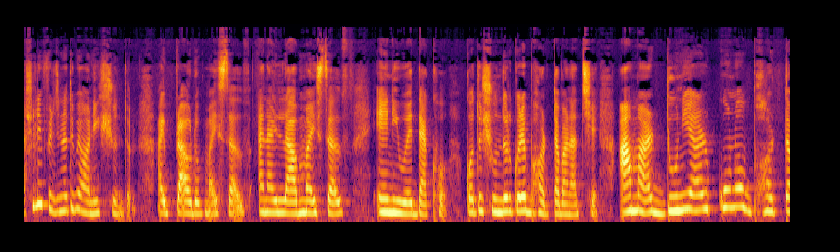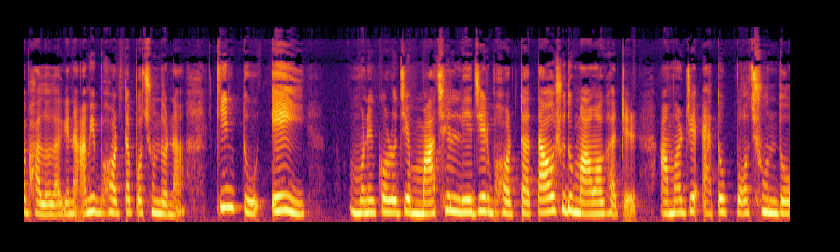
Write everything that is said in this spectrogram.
আসলে ফারজানা তুমি অনেক সুন্দর। I proud of my self and I love my self anyway দেখো, কত সুন্দর করে ভর্তা বানাচ্ছে। আমার দুনিয়ার কোনো ভর্তা ভালো লাগে না। আমি ভর্তা পছন্দ না। কিন্তু এই মনে করো যে মাছের লেজের ভর্তা, তাও শুধু মাওয়াঘাটের আমার যে এত পছন্দ,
